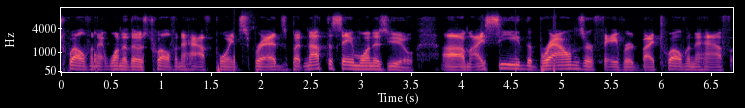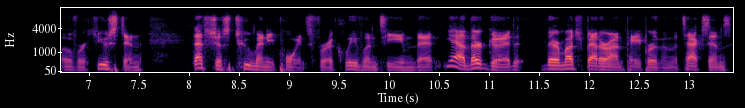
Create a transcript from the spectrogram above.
12 and one of those 12 and a half point spreads, but not the same one as you. Um, I see the Browns are favored by 12 and a half over Houston that's just too many points for a Cleveland team that, yeah, they're good. They're much better on paper than the Texans,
